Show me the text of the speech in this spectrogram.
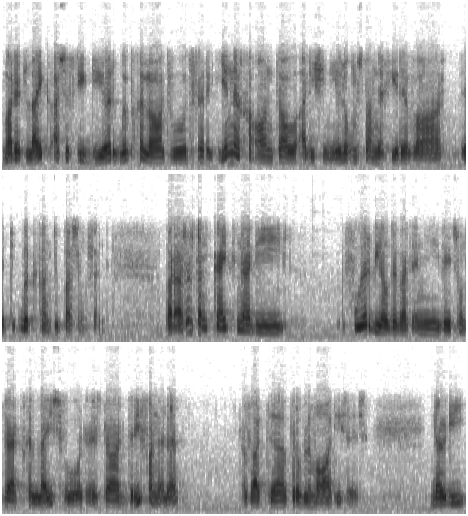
maar dit lyk asof die deur oopgelaat word vir enige aantal addisionele omstandighede waar dit ook kan toepassing vind. Maar as ons dan kyk na die voorbeelde wat in die wetsontwerp gelys word, is daar 3 van hulle wat uh, problematies is. Nou die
